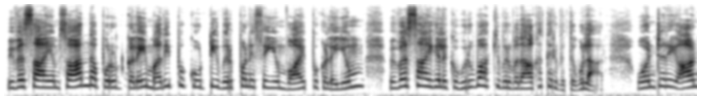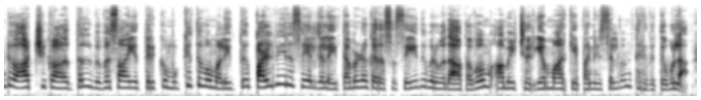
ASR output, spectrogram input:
விவசாயம் சார்ந்த பொருட்களை மதிப்பு கூட்டி விற்பனை செய்யும் வாய்ப்புகளையும் விவசாயிகளுக்கு உருவாக்கி வருவதாக தெரிவித்துள்ளார். ஒன்றரை ஆண்டு ஆட்சிக் காலத்தில் விவசாயத்திற்கு முக்கியத்துவம் அளித்து பல்வேறு செயல்களை தமிழக அரசு செய்து வருவதாகவும் அமைச்சர் எம் ஆர் கே பன்னீர்செல்வம் தெரிவித்துள்ளார்.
